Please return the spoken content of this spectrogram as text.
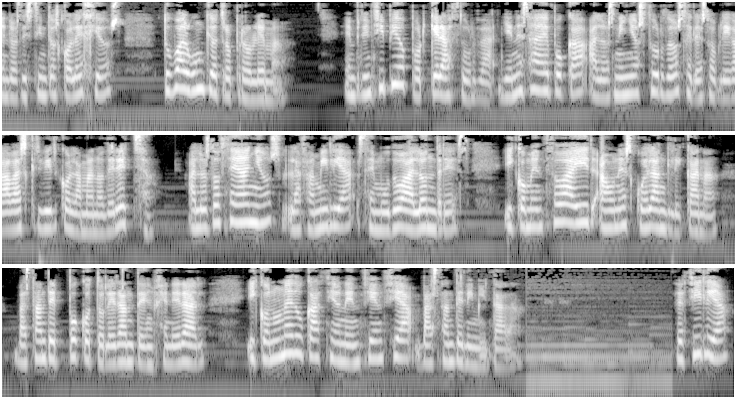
en los distintos colegios, tuvo algún que otro problema. En principio porque era zurda, y en esa época a los niños zurdos se les obligaba a escribir con la mano derecha. A los 12 años, la familia se mudó a Londres y comenzó a ir a una escuela anglicana, bastante poco tolerante en general y con una educación en ciencia bastante limitada. Cecilia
